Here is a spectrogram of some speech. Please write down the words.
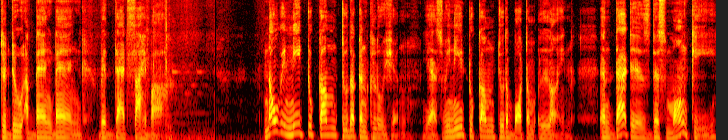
to do a bang bang with that sahiba. Now we need to come to the conclusion. Yes, we need to come to the bottom line. And that is this monkey,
